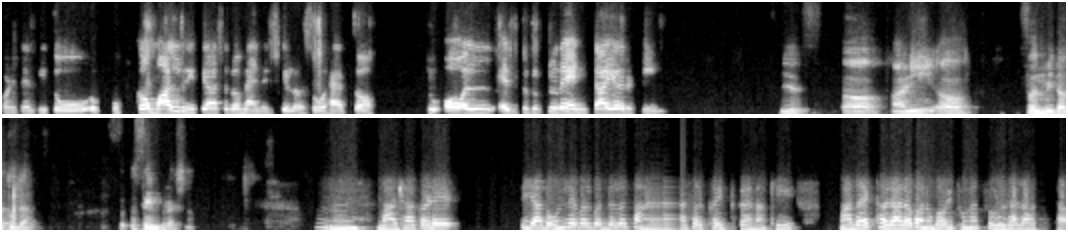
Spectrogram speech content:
पण त्यांनी तो खूप कमालरित्या सगळं मॅनेज केलं. So hats off to all to the entire team yes आणि सन्मिता तुला. सेम प्रश्न. माझ्याकडे या दोन लेवलबद्दल सांगण्यासारखं इतकं आहे ना की माझा एक थरारक अनुभव इथूनच सुरू झाला होता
